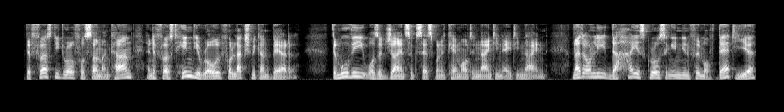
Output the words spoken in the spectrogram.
the first lead role for Salman Khan, and the first Hindi role for Lakshmikant Berde. The movie was a giant success when it came out in 1989. Not only the highest grossing Indian film of that year,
